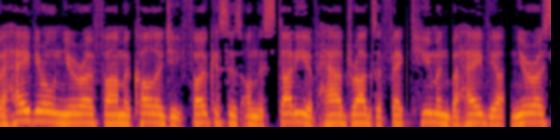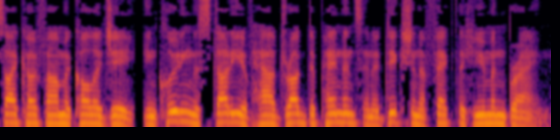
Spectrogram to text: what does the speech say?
Behavioral neuropharmacology focuses on the study of how drugs affect human behavior neuropsychopharmacology, including the study of how drug dependence and addiction affect the human brain.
